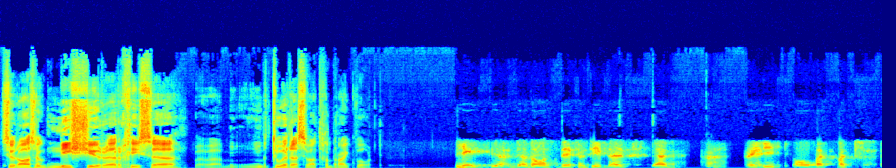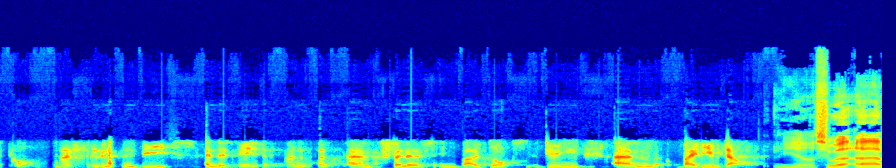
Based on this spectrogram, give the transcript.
So daar's ook nie chirurgiese uh, metodes wat gebruik word. Nee, ja, ja daar's definitief dat ja, ready of wat wat kom maar in die en dit is aan ehm fillers in botox doen ehm um, by die hotel. Ja, so uh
